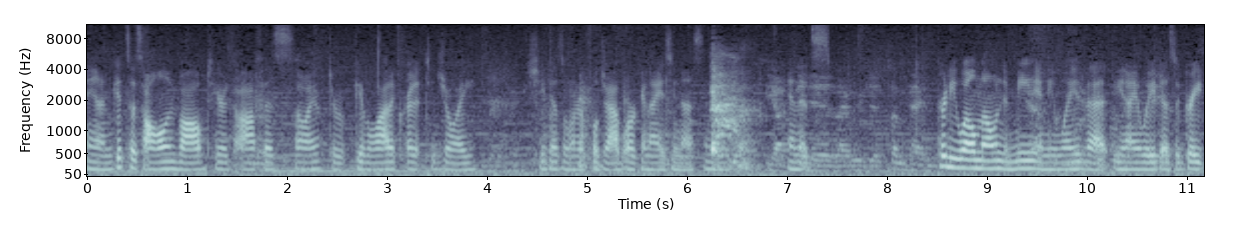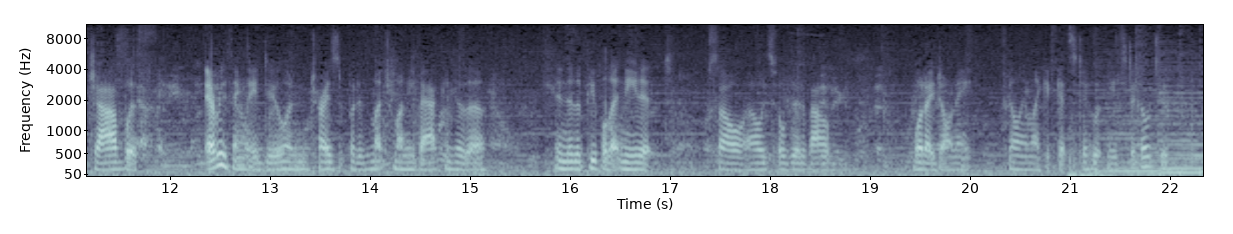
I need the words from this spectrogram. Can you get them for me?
and gets us all involved here at the office. So I have to give a lot of credit to Joy. She does a wonderful job organizing us, and, and it's pretty well known to me anyway that the United Way does a great job with everything they do and tries to put as much money back into the into the people that need it. So I always feel good about what I donate, feeling like it gets to who it needs to go to.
